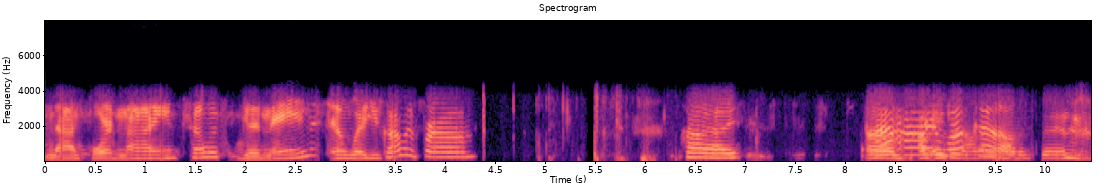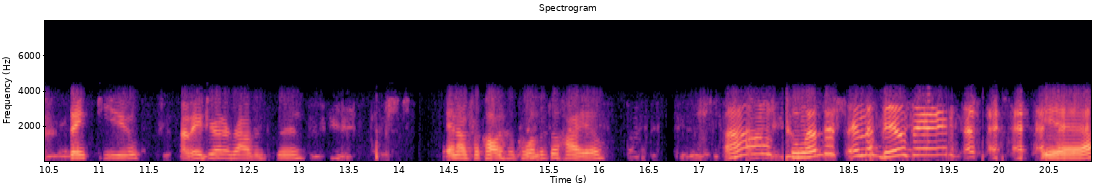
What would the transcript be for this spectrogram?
nine four nine. Tell us your name and where you calling from. Hi. Um, Hi, I'm Adriana welcome. Robinson. Thank you. I'm Adriana Robinson, and I'm calling from Columbus, Ohio. Oh, Columbus in the building. yeah.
